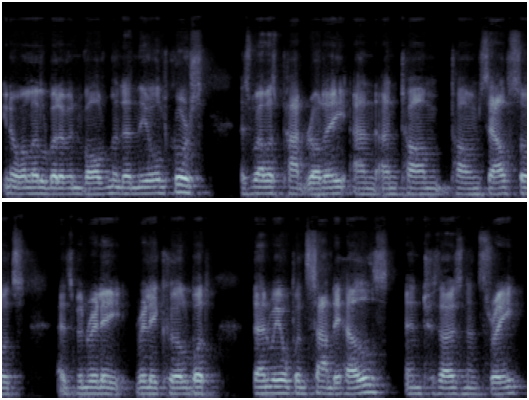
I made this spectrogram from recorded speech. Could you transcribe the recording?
you know a little bit of involvement in the old course, as well as Pat Ruddy and and Tom Tom himself. So it's it's been really really cool. But then we opened Sandy Hills in 2003.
